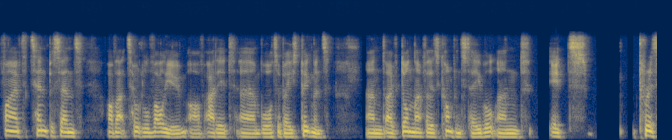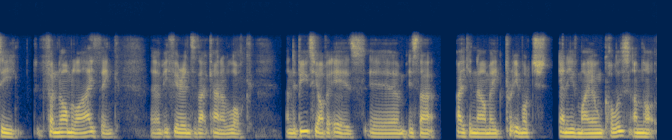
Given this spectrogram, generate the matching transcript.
five to ten percent of that total volume of added um, water-based pigment. And I've done that for this conference table, and it's pretty phenomenal, I think, um, if you're into that kind of look. And the beauty of it is, um, is that I can now make pretty much any of my own colours. I'm not,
